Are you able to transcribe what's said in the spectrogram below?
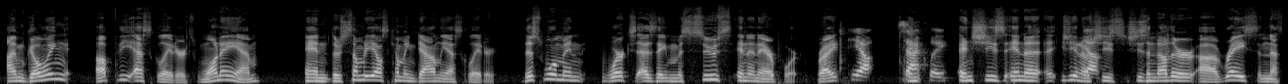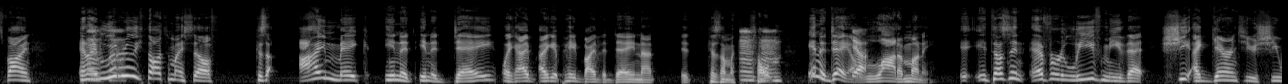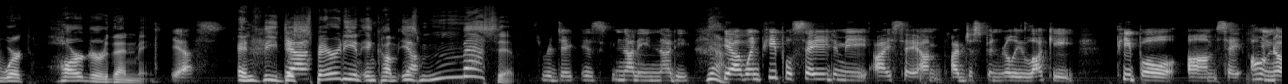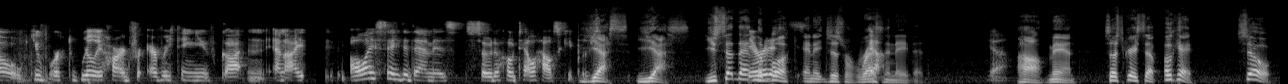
I'm going up the escalator. It's 1 a.m. and there's somebody else coming down the escalator. This woman works as a masseuse in an airport, right? Yeah, exactly. And, and she's in a, you know, yeah. she's she's another uh, race, and that's fine. And mm-hmm. I literally thought to myself, because I make in a in a day, like I, I get paid by the day, not because I'm a mm-hmm. consultant. Mm-hmm. In a day, yeah. a lot of money. It, it doesn't ever leave me that she. I guarantee you, she worked harder than me. Yes. And the yeah. disparity in income is massive ridiculous, is nutty, nutty. Yeah. yeah. When people say to me, I say I'm, I've just been really lucky. People um, say, "Oh no, you've worked really hard for everything you've gotten," and I, all I say to them is, "So do hotel housekeepers." Yes, yes. You said that there in the book, is. and it just resonated. Yeah. Oh man. such great stuff. Okay. So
